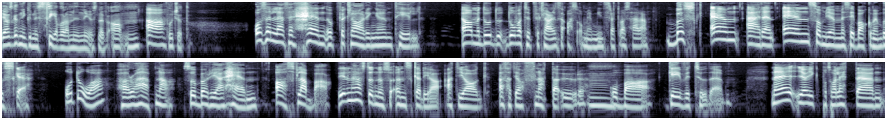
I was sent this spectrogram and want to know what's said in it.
Jag önskar att ni kunde se våra miner just nu. För, ah, mm. Ja. Fortsätt. Och sen läser hen upp förklaringen till... Ja, men då, då, då var typ förklaringen, så, alltså, om jag minns rätt, var så här. Busk-en är en en som gömmer sig bakom en buske. Och då, hör och häpna, så börjar hen asflabba. I den här stunden så önskade jag att jag, alltså att jag fnattade ur och bara gave it to them. Nej, jag gick på toaletten,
